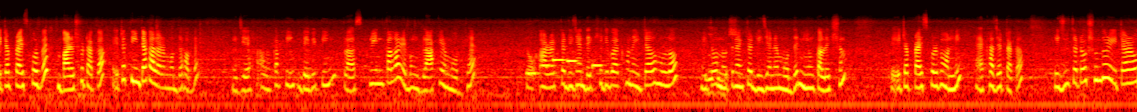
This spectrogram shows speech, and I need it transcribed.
এটার প্রাইস পড়বে বারোশো টাকা। এটা তিনটা কালারের মধ্যে হবে। এই যে হালকা pink baby pink plus cream colour এবং ব্ল্যাকের মধ্যে। তো আর একটা ডিজাইন দেখিয়ে দিব এখন। এটাও হলো এটাও নতুন একটা ডিজাইনের মধ্যে নিউ কালেকশন তো এটা প্রাইস পড়বে অনলি এক হাজার টাকা। এই জুতাটাও সুন্দর, এটারও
